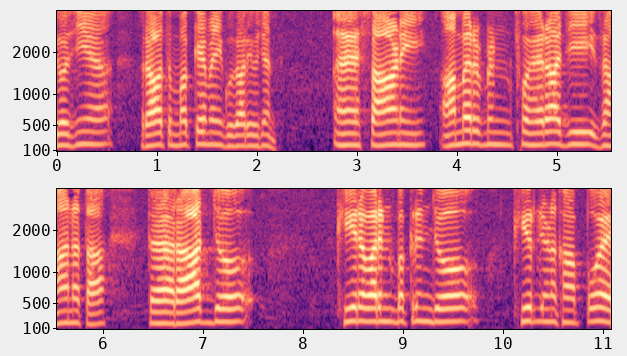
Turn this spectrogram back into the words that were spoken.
जो जीअं राति मके में ई गुज़ारी हुजनि ऐं साण आमिर बिन फुहिरा जी ज़हानत आहे त राति जो खीर वारनि ॿकरियुनि जो खीरु ॾियण खां पोइ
